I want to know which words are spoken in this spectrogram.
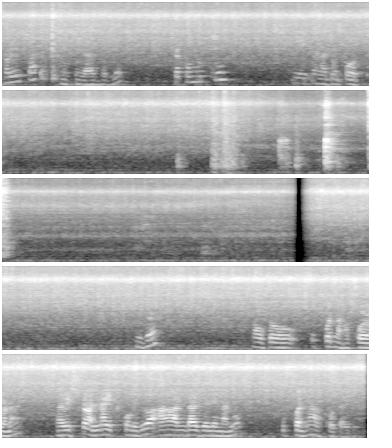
ಒಂದು ಸ್ವಲ್ಪ ಮೆತ್ತಗೆ ಆಗಲಿ ಸ್ವಲ್ಪ ಮುಚ್ಚಿ ಬೇಯಿಸೋಣ ಸ್ವಲ್ಪ ಹೊತ್ತು ಈಗ ನಾವು ಉಪ್ಪನ್ನು ಹಾಕ್ಕೊಳ್ಳೋಣ ನಾವೆಷ್ಟು ಅನ್ನ ಇಟ್ಕೊಂಡಿದ್ವೋ ಆ ಅಂದಾಜಲ್ಲಿ ನಾನು ಉಪ್ಪನ್ನು ಹಾಕ್ಕೋತಾ ಇದ್ದೀನಿ.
